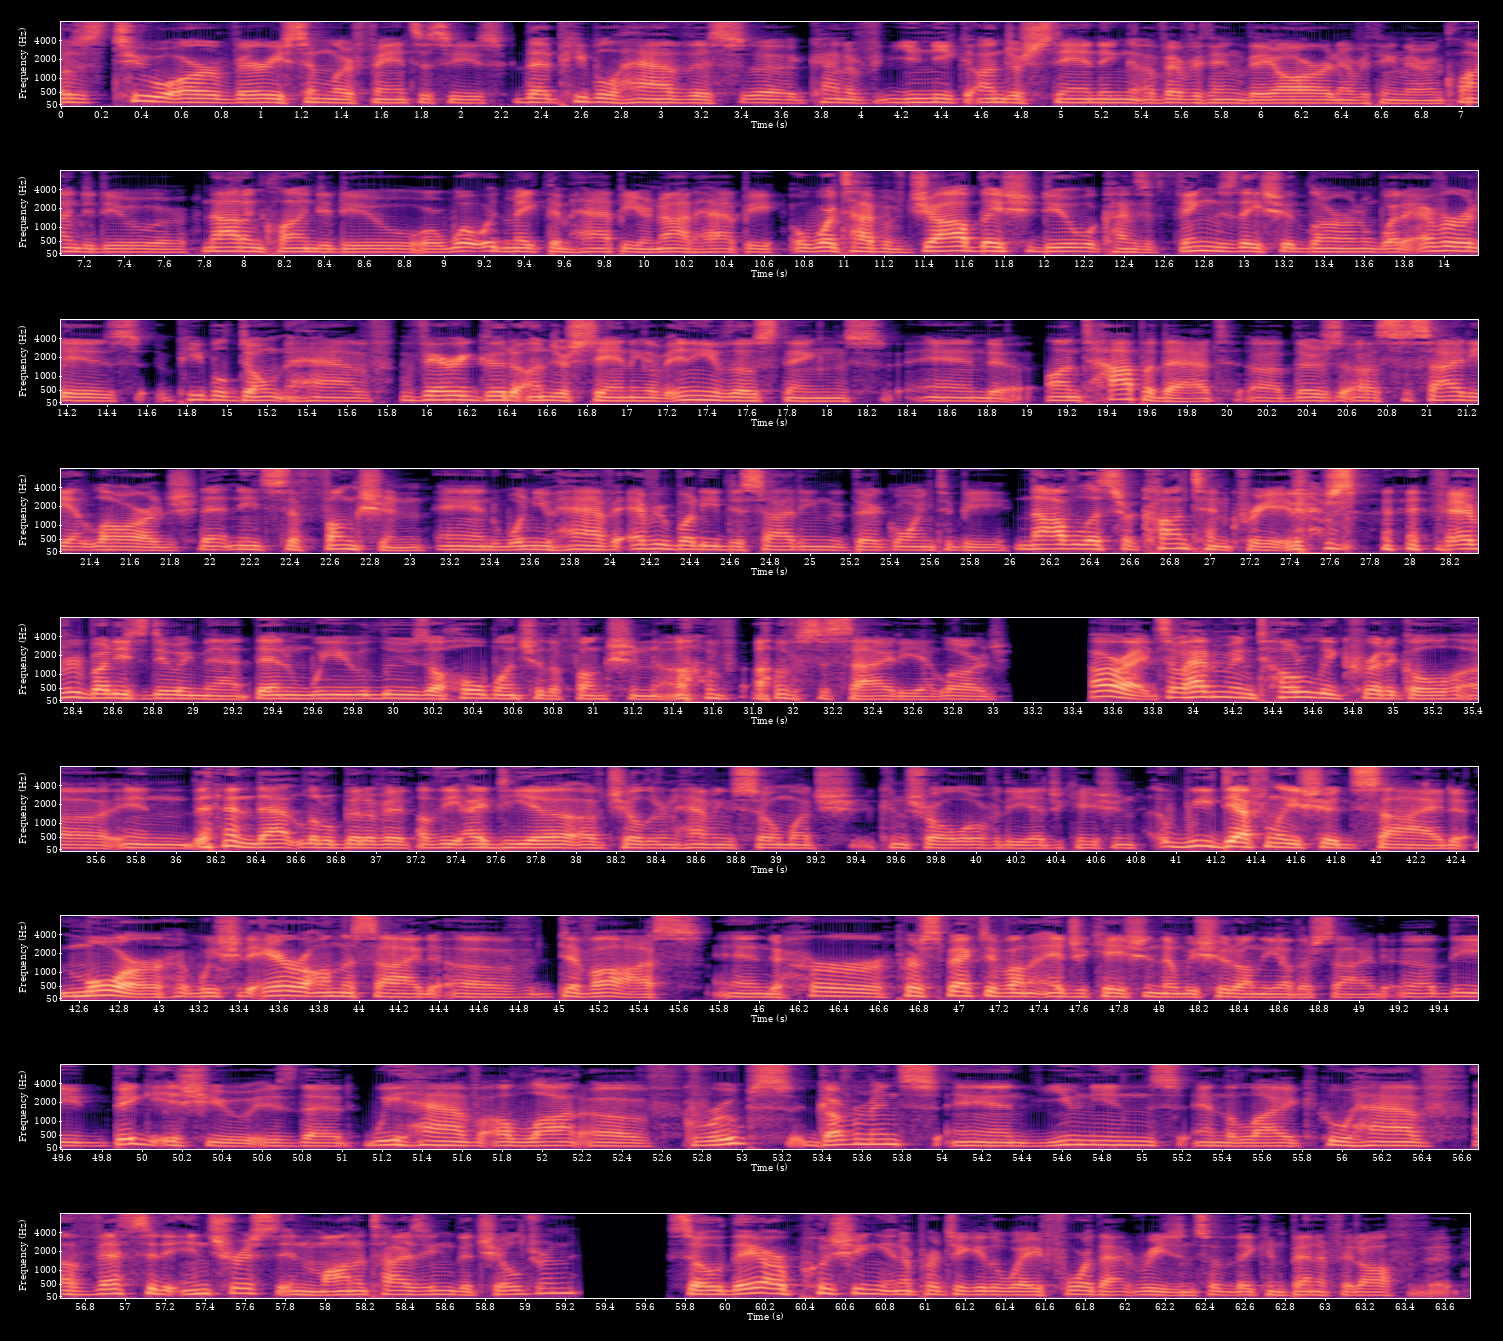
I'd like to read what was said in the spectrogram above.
Those two are very similar fantasies that people have this uh, kind of unique understanding of everything they are and everything they're inclined to do or not inclined to do, or what would make them happy or not happy, or what type of job they should do, what kinds of things they should learn, whatever it is. People don't have very good understanding of any of those things. And on top of that, uh, there's a society at large that needs to function. And when you have everybody deciding that they're going to be novelists or content creators, if everybody's doing that, then we lose a whole bunch of the function of, of society at large. All right, so having been totally critical uh, in, in that little bit of it, of the idea of children having so much control over the education, we definitely should side more. We should err on the side of DeVos and her perspective on education than we should on the other side. Uh, the big issue is that we have a lot of groups, governments, and unions and the like who have a vested interest in monetizing the children so they are pushing in a particular way for that reason so that they can benefit off of it.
